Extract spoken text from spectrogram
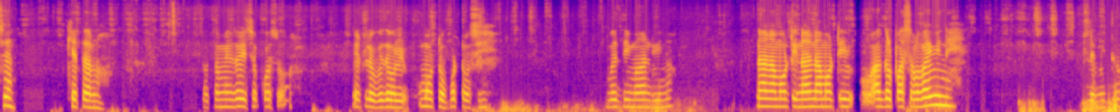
છે ને ખેતરનો. તો તમે જોઈ શકો છો, એટલો બધો મોટો પટ્ટો છે. બધી માંડવીનો. નાના મોટી નાના મોટી આગળ પાછળ વાવીને. એટલે મિત્રો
